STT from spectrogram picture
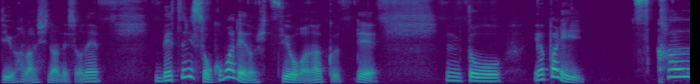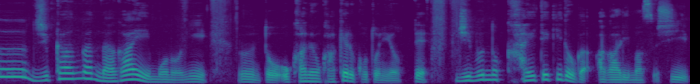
ていう話なんですよね。別にそこまでの必要はなくって、うんと、やっぱり使う時間が長いものに、うんと、お金をかけることによって自分の快適度が上がりますし、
